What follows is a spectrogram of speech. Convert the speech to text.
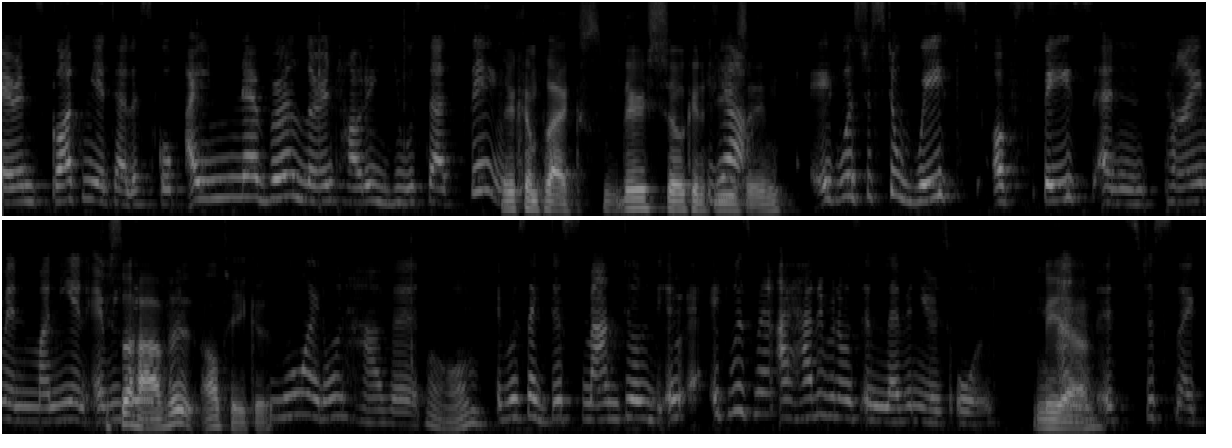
parents got me a telescope. I never learned how to use that thing. They're complex. They're so confusing. it was just a waste of space and time and money and Do you everything. still have it? I'll take it. No, I don't have it. Oh, It was like dismantled. It, it was when I had it when I was 11 years old. yeah. And it's just like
